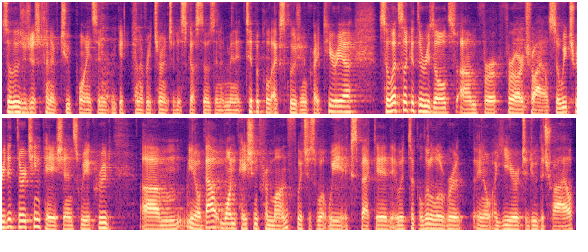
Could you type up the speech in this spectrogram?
So those are just kind of two points, and we could kind of return to discuss those in a minute. Typical exclusion criteria. So let's look at the results um, for, for our trial. So we treated 13 patients. We accrued um, you know, about one patient per month, which is what we expected. It took a little over, you know, a year to do the trial.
